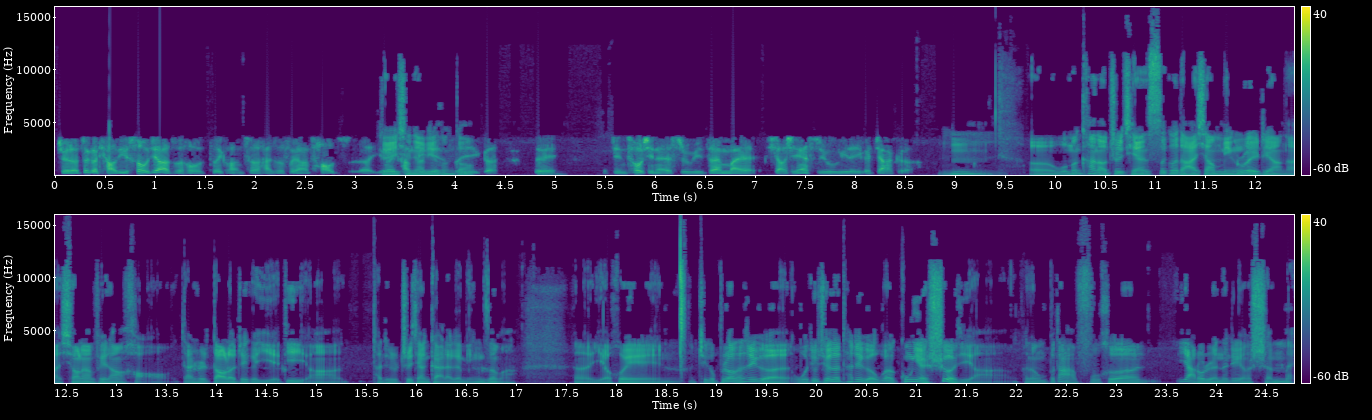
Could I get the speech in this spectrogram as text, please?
觉得这个调低售价之后，这款车还是非常超值的，因为它对性价毕竟比很高是一个对紧凑型的 SUV 在卖小型 SUV 的一个价格。嗯，呃，我们看到之前斯柯达像明锐这样的销量非常好，但是到了这个野地啊，它就是之前改了个名字嘛，呃，也会嗯这个不知道它这个，我就觉得它这个外工业设计啊，可能不大符合亚洲人的这个审美，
